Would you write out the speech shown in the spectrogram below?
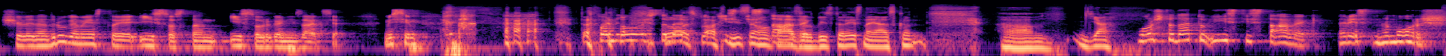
Šele na drugem mestu je ISO, stan, ISO organizacija. Mislim, to, ne moreš to dati. Sploh nisem opazil, v bistvu res na jasno. Um, ja. Moraš to dati v isti stavek, res ne moreš.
